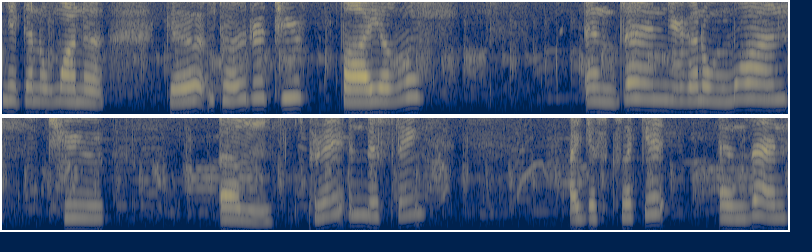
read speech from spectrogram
you're gonna wanna go and put it to your file, and then you're gonna want to um, put it in this thing. I just click it and then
